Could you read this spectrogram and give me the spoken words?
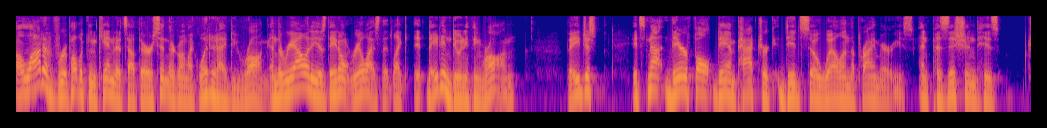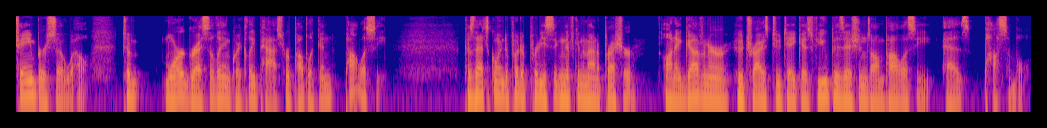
a lot of Republican candidates out there are sitting there going like, "What did I do wrong?" And the reality is they don't realize that like it, they didn't do anything wrong. They just it's not their fault. Dan Patrick did so well in the primaries and positioned his chamber so well to more aggressively and quickly pass Republican policy, because that's going to put a pretty significant amount of pressure on a governor who tries to take as few positions on policy as possible.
